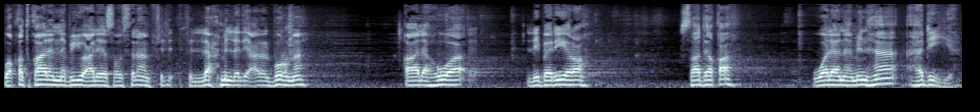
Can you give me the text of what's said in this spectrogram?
وقد قال النبي عليه الصلاة والسلام في اللحم الذي على البرمة قال هو لبريرة صدقة ولنا منها هدية.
